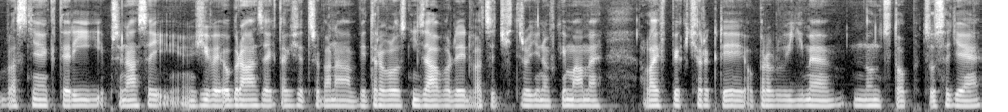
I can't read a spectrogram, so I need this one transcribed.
vlastně, které přenášejí živý obrázek, takže třeba na vytrvalostní závody 24 hodinovky máme live picture, kdy opravdu vidíme non-stop, co se děje,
